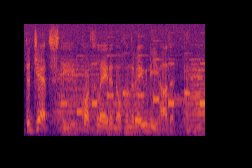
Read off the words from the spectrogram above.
De Jets, die kort geleden nog een reunie hadden.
